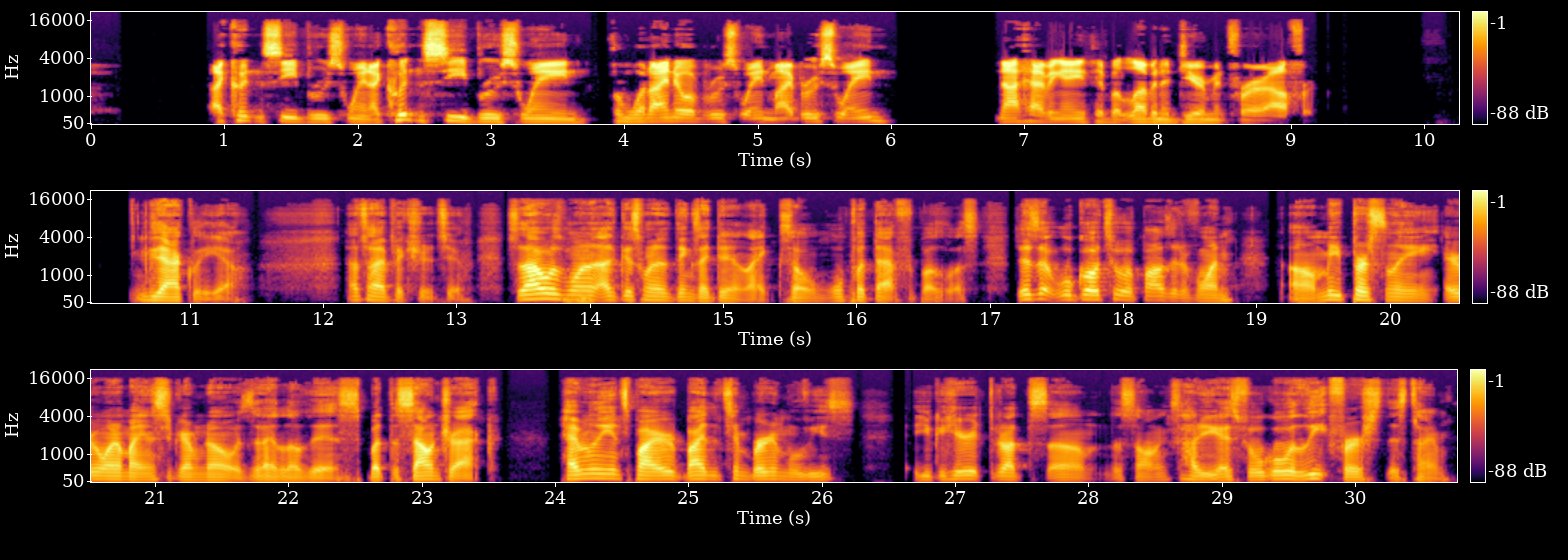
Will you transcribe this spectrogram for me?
I couldn't see Bruce Wayne. I couldn't see Bruce Wayne from what I know of Bruce Wayne, my Bruce Wayne, not having anything but love and endearment for Alfred. Exactly, yeah. That's how I pictured it too. So that was one. Mhm. I guess one of the things I didn't like. So we'll put that for both of us. There's a. We'll go to a positive one. Um, me personally, everyone on my Instagram knows that I love this. But the soundtrack, heavily inspired by the Tim Burton movies, you could hear it throughout um, the songs. How do you guys feel? We'll go with Elite first this time.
